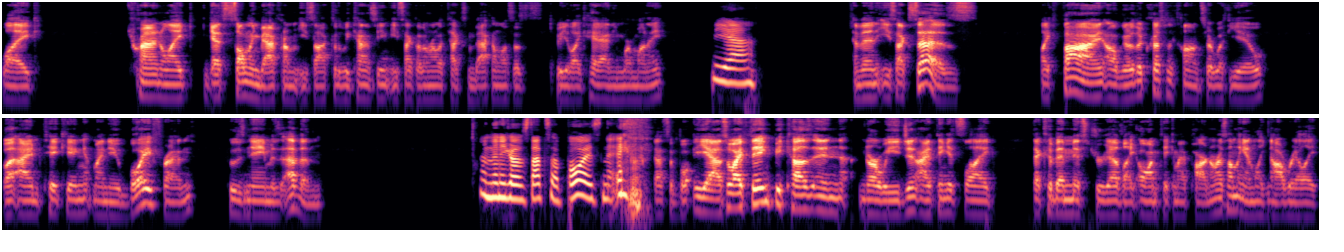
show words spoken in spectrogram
like trying to like get something back from Isak because we kind of seen Isak doesn't really text him back unless it's to be like, hey, I need more money. Yeah. And then Isak says, like, fine, I'll go to the Christmas concert with you, but I'm taking my new boyfriend, whose name is Even. And then he goes, "That's a boy's name." That's a boy. Yeah, so I think because in Norwegian, I think it's like that could have been misdrew of like, oh, I'm taking my partner or something, and like not really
